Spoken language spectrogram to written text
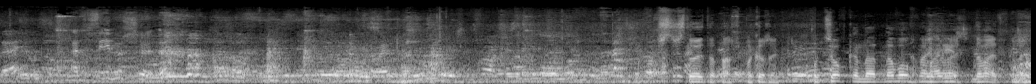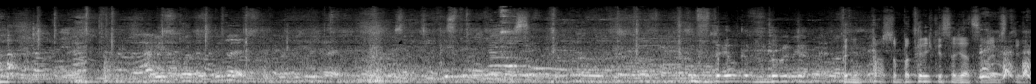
дарим от всей души. Что это, Паш? Покажи. Путевка на одного в Давай, Париж. давай, давай. Стрелка для дурака. Блин, Паша, батарейки садятся на обстрел.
